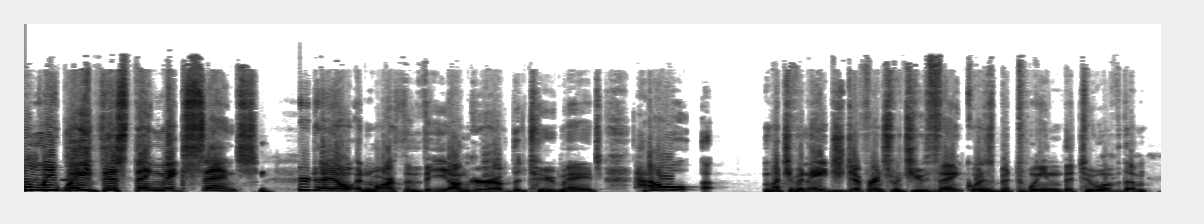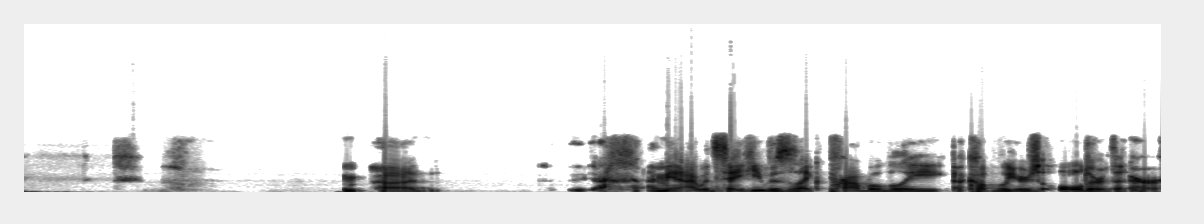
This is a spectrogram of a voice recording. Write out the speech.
only way this thing makes sense. Mr. Dale and Martha, the younger of the two maids, how uh, much of an age difference would you think was between the two of them? Uh, I mean, I would say he was like probably a couple years older than her.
